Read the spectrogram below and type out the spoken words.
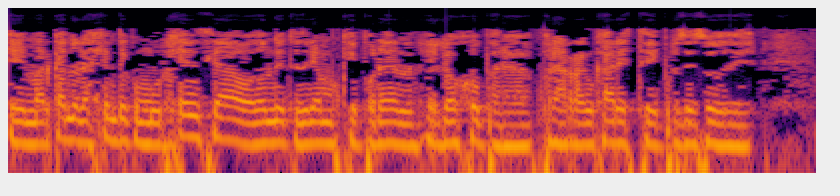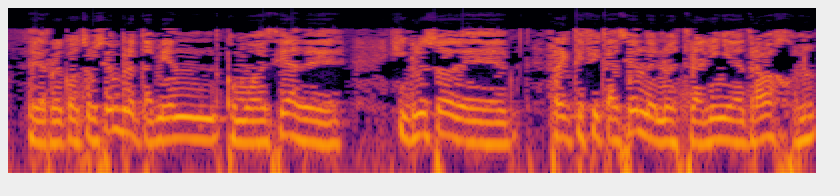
eh, marcando la gente como urgencia o dónde tendríamos que poner el ojo para, para arrancar este proceso de, reconstrucción, pero también, como decías, de incluso de rectificación de nuestra línea de trabajo, ¿no?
